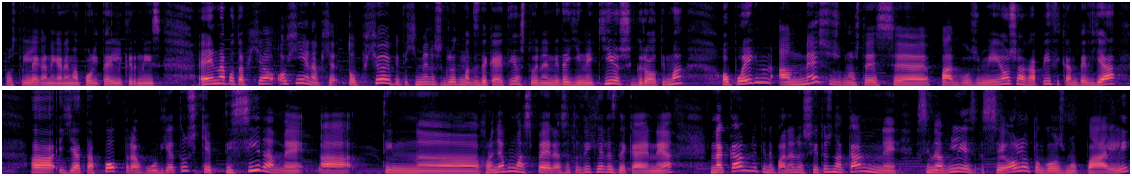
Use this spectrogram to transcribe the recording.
πώς τη λέγανε για να είμαι απόλυτα ειλικρινής. Ένα από τα πιο, όχι ένα πια, το πιο επιτυχημένο συγκρότημα της δεκαετίας του 90, γυναικείο συγκρότημα, όπου έγιναν αμέσως γνωστές ε, παγκοσμίως, αγαπήθηκαν παιδιά για τα pop τραγούδια τους και τις είδαμε την χρονιά που μας πέρασε, το 2019, να κάνουν την επανένωσή τους, να κάνουν συναυλίες σε όλο τον κόσμο πάλι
